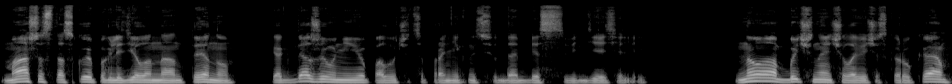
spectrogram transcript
Маша с тоской поглядела на антенну, когда же у нее получится проникнуть сюда без свидетелей. Но обычная человеческая рука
